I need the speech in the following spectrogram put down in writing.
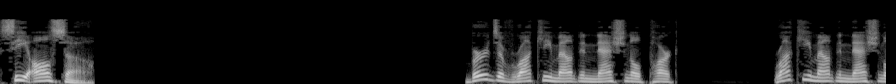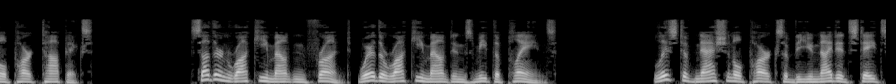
See also Birds of Rocky Mountain National Park Rocky Mountain National Park topics. Southern Rocky Mountain Front, where the Rocky Mountains meet the plains. List of national parks of the United States.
